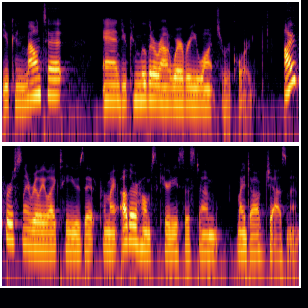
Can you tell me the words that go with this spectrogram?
you can mount it, and you can move it around wherever you want to record. I personally really like to use it for my other home security system, my dog Jasmine.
